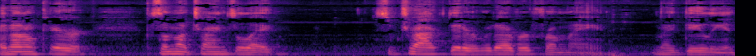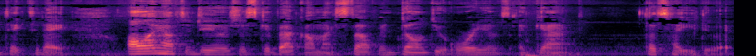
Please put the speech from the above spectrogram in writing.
And I don't care because I'm not trying to like subtract it or whatever from my, my daily intake today. All I have to do is just get back on my stuff and don't do Oreos again. That's how you do it.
